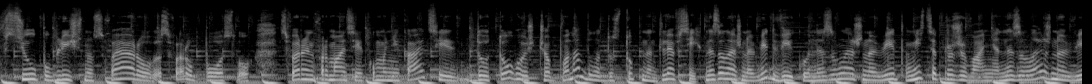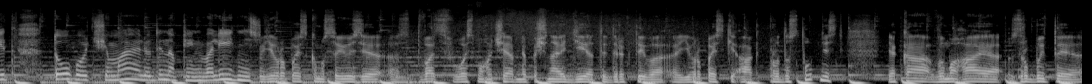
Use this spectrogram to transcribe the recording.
всю публічну сферу, сферу послуг, сферу інформації і комунікації до того, щоб вона була доступна для всіх, незалежно від віку, незалежно від місця проживання, незалежно від того, чи має людина інвалідність. В Європейському Союзі з 28 червня починає діяти директива е, Європейський акт про доступність, яка вимагає зробити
